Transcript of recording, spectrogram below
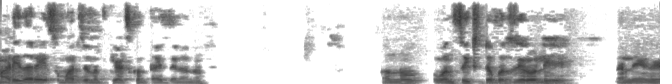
ಮಾಡಿದ್ದಾರೆ ಸುಮಾರು ಜನ ಕೇಳಿಸ್ಕೊಂತ ಇದ್ದೆ ನಾನು. ನಾನು ಒನ್ ಸಿಕ್ಸ್ ಡಬಲ್ ಜೀರೋ ಅಲ್ಲಿ ನನಗೆ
